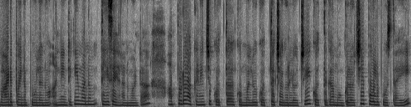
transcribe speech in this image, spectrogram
వాడిపోయిన పూలను అన్నింటినీ మనం తీసేయాలన్నమాట. అప్పుడు అక్కడి నుంచి కొత్త కొమ్మలు కొత్త చిగుళ్ళు వచ్చి కొత్తగా మొగ్గలు వచ్చి పూలు పూస్తాయి.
